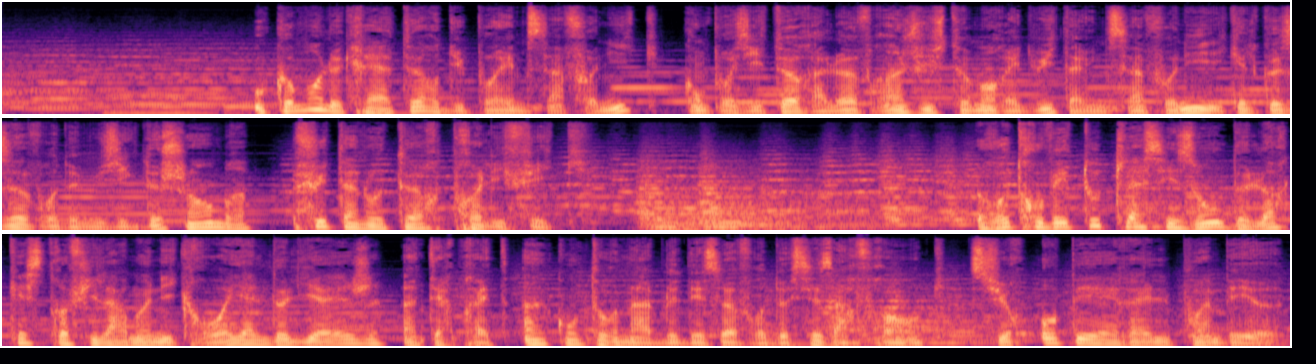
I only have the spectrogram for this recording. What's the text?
Ou comment le créateur du poème symphonique, compositeur à l'œuvre injustement réduite à une symphonie et quelques œuvres de musique de chambre, fut un auteur prolifique. Retrouvez toute la saison de l'Orchestre Philharmonique Royal de Liège, interprète incontournable des œuvres de César Franck, sur oprl.be.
